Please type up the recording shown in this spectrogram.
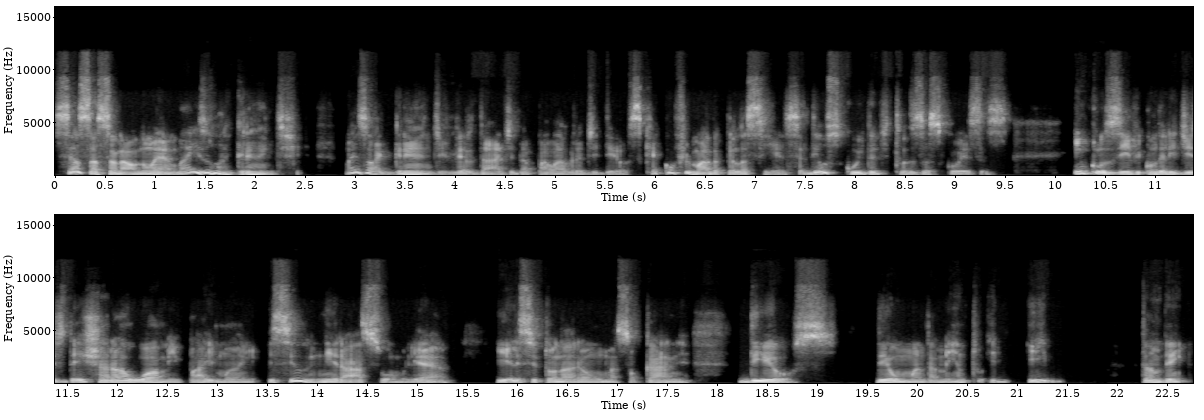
Sensacional, não é? Mais uma grande, mais uma grande verdade da palavra de Deus, que é confirmada pela ciência. Deus cuida de todas as coisas. Inclusive, quando ele diz: Deixará o homem pai e mãe e se unirá à sua mulher, e eles se tornarão uma só carne, Deus deu um mandamento e, e também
